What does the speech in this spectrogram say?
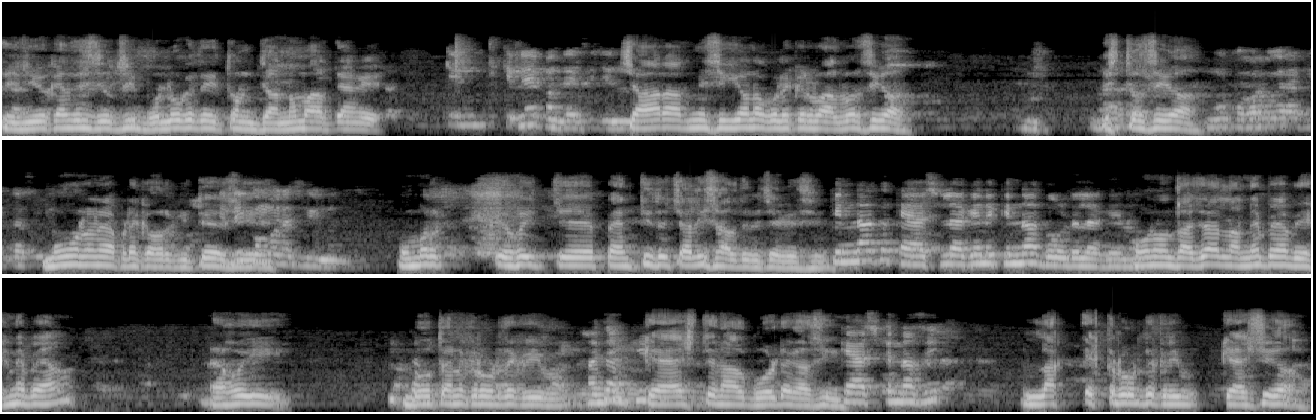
ਤੇ ਜੀ ਉਹ ਕਹਿੰਦੇ ਸੀ ਜੇ ਤੁਸੀਂ ਬੋਲੋਗੇ ਤੇ ਤੁਹਾਨੂੰ ਜਾਨੋਂ ਮਾਰ ਦਿਆਂਗੇ। ਕਿੰਨੇ ਬੰਦੇ ਸੀ ਜਿਹਨਾਂ ਚਾਰ ਆਦਮੀ ਸੀਗੇ ਉਹਨਾਂ ਕੋਲ ਇੱਕ ਰਿਵਾਲਵਰ ਸੀਗਾ। ਪਿਸਟਲ ਸੀਗਾ। ਨੂੰ ਕਵਰ ਵਗੈਰਾ ਕੀਤਾ ਸੀ? ਮੂੰਹ ਉਹਨਾਂ ਨੇ ਆਪਣੇ ਕਵਰ ਕੀਤੇ ਹੋਏ ਸੀ। ਉਮਰ ਸੀ ਉਹਨਾਂ ਦੀ? ਉਮਰ ਇਹੋ ਹੀ 35 ਤੋਂ 40 ਸਾਲ ਦੇ ਵਿੱਚ ਹੈਗੇ ਸੀ। ਕਿੰਨਾ ਕੁ ਕੈਸ਼ ਲੈ ਗਏ ਨੇ ਕਿੰਨਾ 골ਡ ਲੈ ਗਏ ਨੇ? ਹੁਣ ਅੰਦਾਜ਼ਾ ਲਾਣੇ ਪਿਆ ਵੇਖਣੇ ਪਿਆ ਇਹੋ ਹੀ 2-3 ਕਰੋੜ ਦੇ ਕਰੀਬ ਹਾਂਜੀ। ਕੈਸ਼ ਤੇ ਨਾਲ 골ਡ ਹੈਗਾ ਸੀ। ਕੈਸ਼ ਕਿੰਨਾ ਸੀ? ਲੱਖ 1 ਕਰੋੜ ਦੇ ਕਰੀਬ ਕੈਸ਼ ਸੀਗਾ।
